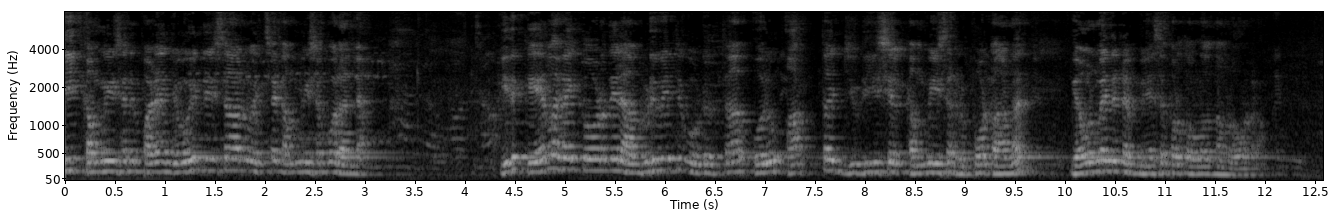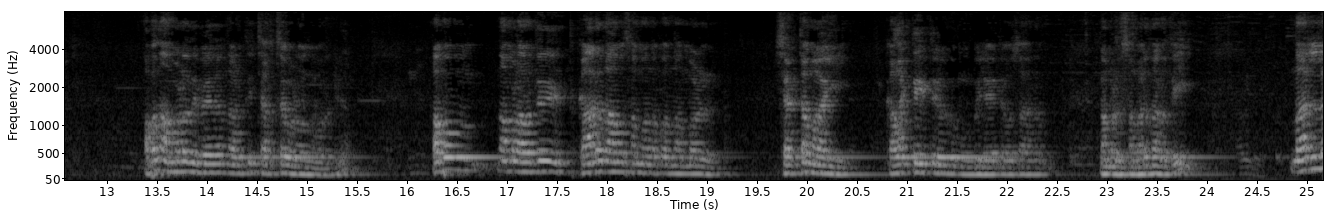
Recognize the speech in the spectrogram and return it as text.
ഈ കമ്മീഷന് പഴയ ജോയിന്റ് രജിസ്ട്രാർ വെച്ച കമ്മീഷൻ പോലല്ല. ഇത് കേരള ഹൈക്കോടതിയിൽ അഫിഡവിറ്റ് കൊടുത്ത ഒരു അർത്ഥ ജുഡീഷ്യൽ കമ്മീഷൻ റിപ്പോർട്ടാണ് ഗവൺമെന്റിന്റെ മേശപ്പുറത്തുള്ളത് നമ്മൾ ഓർക്കണം. അപ്പൊ നമ്മൾ നിവേദനം നടത്തി ചർച്ച വേണമെന്ന് പറഞ്ഞു അപ്പം നമ്മൾ അത് കാലതാമസം വന്നപ്പോൾ നമ്മൾ ശക്തമായി കളക്ടറേറ്റുകൾക്ക് ഏറ്റവും അവസാനം നമ്മൾ സമരം നടത്തി. നല്ല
